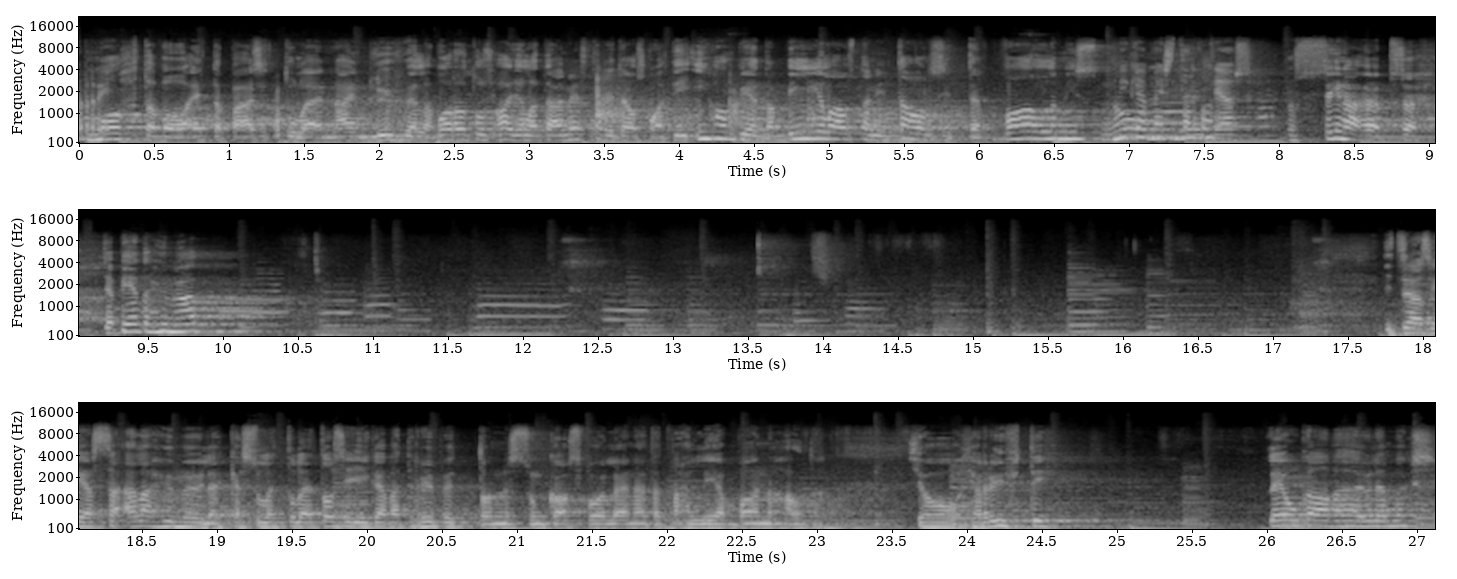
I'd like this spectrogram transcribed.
Karri! Mahtavaa, että pääsit tulee näin lyhyellä varoitusajalla. Tämä mestariteos vaatii ihan pientä viilausta, niin tää on sitten valmis. No, Mikä mestariteos? No sinä höpsö. Ja pientä hymyä. Itse asiassa älä hymyilekään, sulle tulee tosi ikävät rypyt tonne sun kasvoille ja näytät vähän liian vanhalta. Joo, ja ryhti. Leukaa vähän ylemmäksi.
